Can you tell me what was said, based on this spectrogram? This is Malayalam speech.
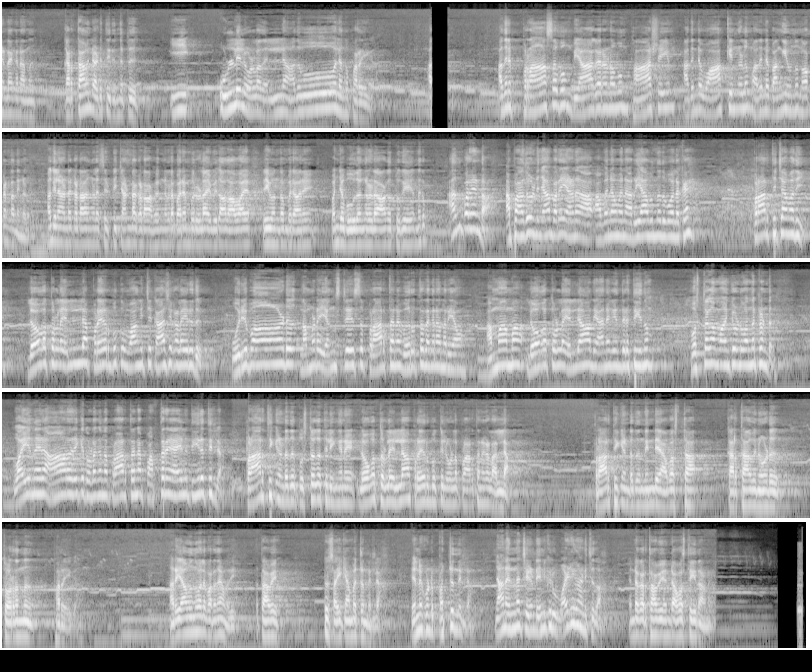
പഠിക്കേണ്ട എങ്ങനെയാന്ന് കർത്താവിന്റെ അടുത്തിരുന്നിട്ട് ഈ ഉള്ളിലുള്ളതെല്ലാം അതുപോലെ അങ്ങ് പറയുക. അതിന് പ്രാസവും വ്യാകരണവും ഭാഷയും അതിന്റെ വാക്യങ്ങളും അതിന്റെ ഒന്നും നോക്കണ്ട നിങ്ങൾ. അഖിലാണ്ട കടാഹങ്ങളെ സൃഷ്ടിച്ചണ്ട കടാഹങ്ങളുടെ പരമ്പൊരുളായ വിധാതാവായ ദൈവം തമ്പുരാനെ പഞ്ചഭൂതങ്ങളുടെ ആകത്തുക എന്നൊക്കെ അതൊന്നും പറയണ്ട. അപ്പൊ അതുകൊണ്ട് ഞാൻ പറയാണ് അവനവൻ അറിയാവുന്നത് പോലൊക്കെ പ്രാർത്ഥിച്ചാ മതി. ലോകത്തുള്ള എല്ലാ പ്രെയർ ബുക്കും വാങ്ങിച്ച് കാശ് കളയരുത്. ഒരുപാട് നമ്മുടെ യങ്സ്റ്റേഴ്സ് പ്രാർത്ഥന വെറുത്തത് എങ്ങനെയാണെന്നറിയാമോ? അമ്മാമ്മ ലോകത്തുള്ള എല്ലാ ധ്യാന കേന്ദ്രത്തിൽ നിന്നും പുസ്തകം വാങ്ങിച്ചുകൊണ്ട് വന്നിട്ടുണ്ട്. വൈകുന്നേരം ആറരയ്ക്ക് തുടങ്ങുന്ന പ്രാർത്ഥന പത്തരയായാലും തീരത്തില്ല. പ്രാർത്ഥിക്കേണ്ടത് പുസ്തകത്തിൽ ഇങ്ങനെ ലോകത്തുള്ള എല്ലാ പ്രെയർ ബുക്കിലുള്ള പ്രാർത്ഥനകളല്ല. പ്രാർത്ഥിക്കേണ്ടത് നിന്റെ അവസ്ഥ കർത്താവിനോട് തുറന്ന് പറയുക. അറിയാവുന്ന പോലെ പറഞ്ഞാൽ മതി. കർത്താവേ ഒട്ടും സഹിക്കാൻ പറ്റുന്നില്ല. എന്നെ കൊണ്ട് പറ്റുന്നില്ല. ഞാൻ എന്നാ ചെയ്യേണ്ടത് എനിക്കൊരു വഴി കാണിച്ചതാ. എന്റെ കർത്താവ് എന്റെ അവസ്ഥ ഇതാണ്.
